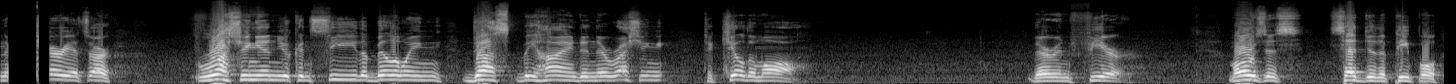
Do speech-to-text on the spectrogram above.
and their chariots are rushing in. You can see the billowing dust behind, and they're rushing to kill them all. They're in fear. Moses said to the people,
